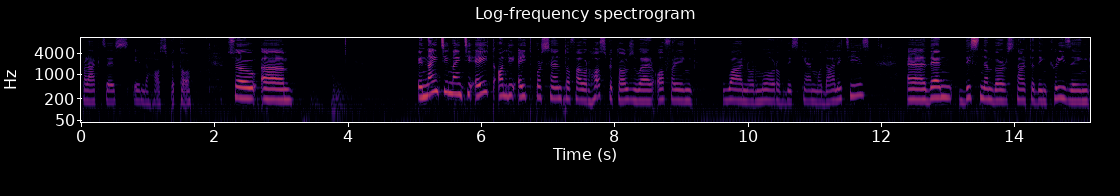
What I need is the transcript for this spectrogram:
practice in the hospital. So. Um, in 1998, only 8% of our hospitals were offering one or more of these CAM modalities. Uh, then this number started increasing,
